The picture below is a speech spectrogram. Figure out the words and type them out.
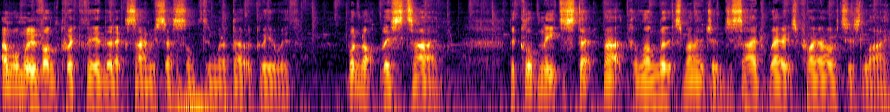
And we'll move on quickly the next time he says something we don't agree with. But not this time. The club need to step back along with its manager and decide where its priorities lie.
